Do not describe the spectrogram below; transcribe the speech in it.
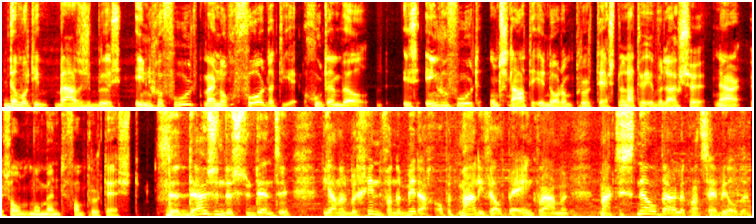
Dan wordt die basisbeurs ingevoerd, maar nog voordat die goed en wel is ingevoerd, ontstaat er enorm protest. Dan laten we even luisteren naar zo'n moment van protest. De duizenden studenten die aan het begin van de middag op het Malieveld bijeenkwamen, maakten snel duidelijk wat zij wilden.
